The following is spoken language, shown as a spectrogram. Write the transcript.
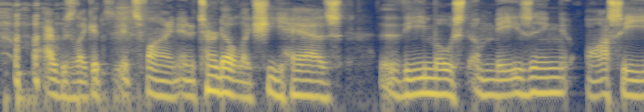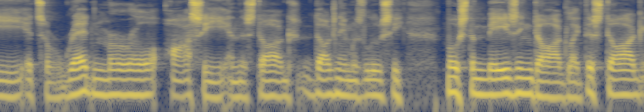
I was like, it's, it's fine. And it turned out like she has the most amazing Aussie. It's a red merle Aussie. And this dog, dog's name was Lucy. Most amazing dog. Like this dog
